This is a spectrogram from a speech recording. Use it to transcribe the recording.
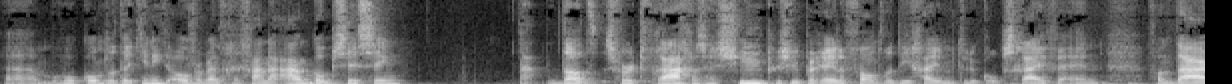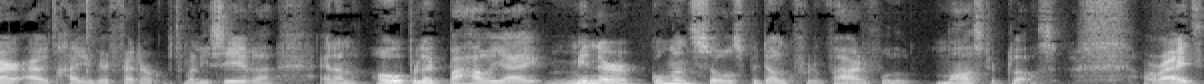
Ehm, hoe komt het dat je niet over bent gegaan naar aankoopsissing? Nou, dat soort vragen zijn super, super relevant, want die ga je natuurlijk opschrijven en van daaruit ga je weer verder optimaliseren. En dan hopelijk behaal jij minder comments zoals bedankt voor de waardevolle masterclass. Alright,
